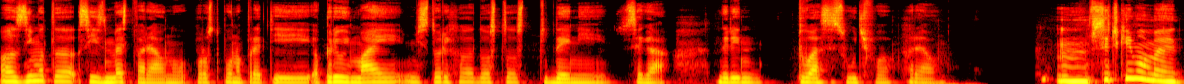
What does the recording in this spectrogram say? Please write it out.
а, зимата се измества реално, просто по-напред. И април и май ми сториха доста студени сега. Дали това се случва реално? Всички имаме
